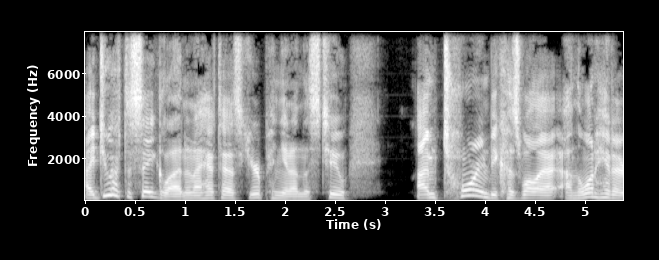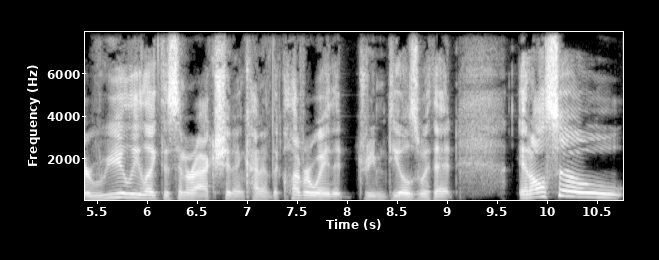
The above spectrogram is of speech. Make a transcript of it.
I do have to say, Glenn, and I have to ask your opinion on this too. I'm torn because while I, on the one hand, I really like this interaction and kind of the clever way that Dream deals with it, it also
